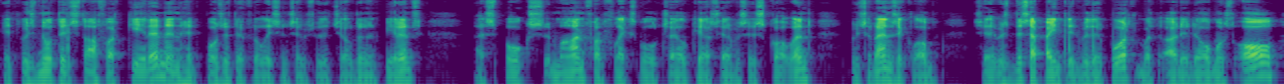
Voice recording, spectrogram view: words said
It was noted staff were caring and had positive relationships with the children and parents. A spokesman for Flexible Childcare Services Scotland, which runs the club, said it was disappointed with the report but added almost all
